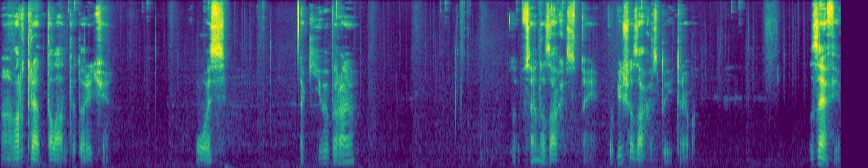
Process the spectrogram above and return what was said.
Вартрет таланти, до речі. Ось. Такі вибираю. Все на захист в неї. Побільше захисту їй треба. Зефі.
